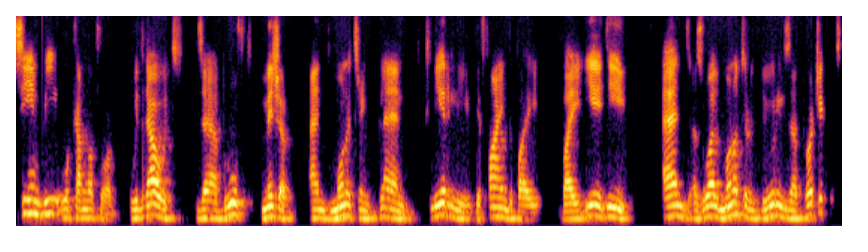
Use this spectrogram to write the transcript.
CMB, we cannot work. Without the approved measure and monitoring plan clearly defined by, by EAD and as well monitored during the project,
